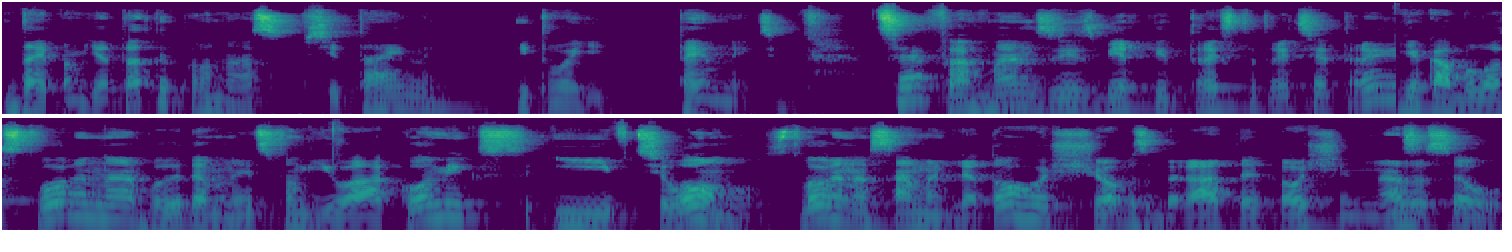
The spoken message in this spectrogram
Дай пам'ятати про нас всі тайни і твої таємниці. Це фрагмент зі збірки 333, яка була створена видавництвом UA Comics, і в цілому створена саме для того, щоб збирати гроші на ЗСУ.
